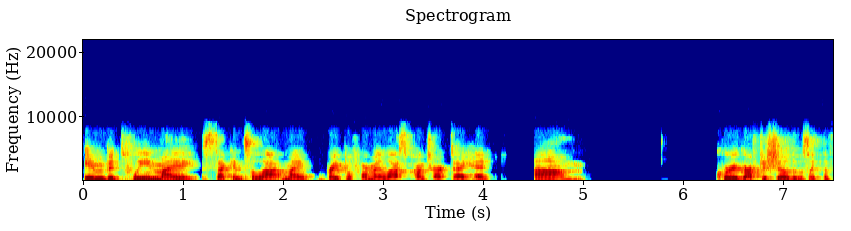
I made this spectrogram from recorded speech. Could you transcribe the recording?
in between my second to last, my right before my last contract, I had um, choreographed a show that was like the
